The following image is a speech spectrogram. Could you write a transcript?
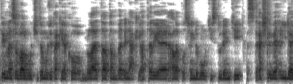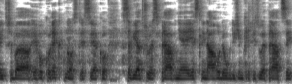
vymezoval vůči tomu, že taky jako léta tam vede nějaký ateliér, ale poslední dobou ti studenti strašlivě hlídají třeba jeho korektnost, jestli jako se vyjadřuje správně, jestli náhodou, když jim kritizuje práci,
